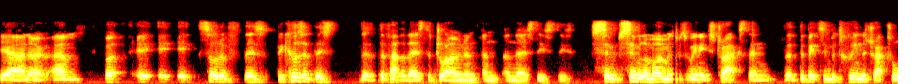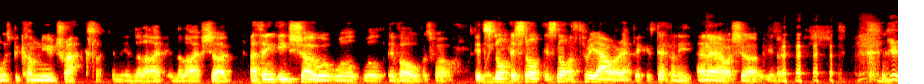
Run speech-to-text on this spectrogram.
Yeah, I know. Um, but it, it, it sort of there's because of this the, the fact that there's the drone and, and, and there's these these sim- similar moments between each tracks, then the, the bits in between the tracks almost become new tracks, like in, in the live in the live show. I think each show will will, will evolve as well. It's not it's not it's not a three hour epic. It's definitely an hour show. You know. you're,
